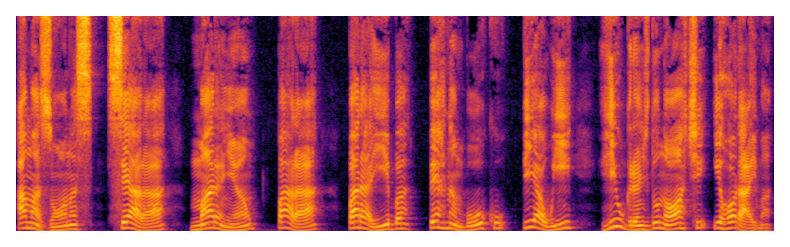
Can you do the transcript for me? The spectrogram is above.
Amazonas, Ceará, Maranhão, Pará, Paraíba, Pernambuco, Piauí, Rio Grande do Norte e Roraima.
